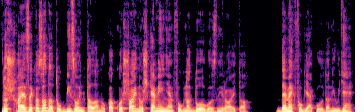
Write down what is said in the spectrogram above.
Nos, ha ezek az adatok bizonytalanok, akkor sajnos keményen fognak dolgozni rajta. De meg fogják oldani, ugye?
